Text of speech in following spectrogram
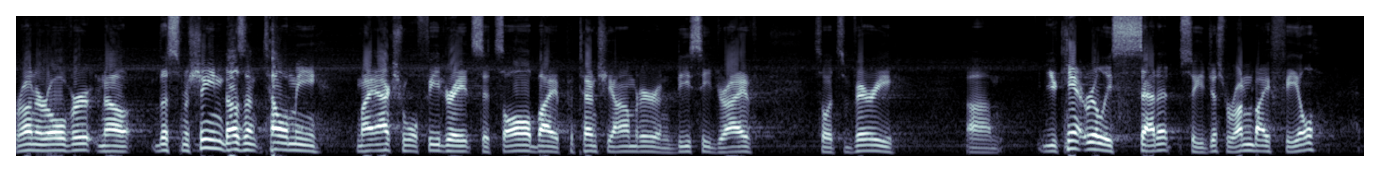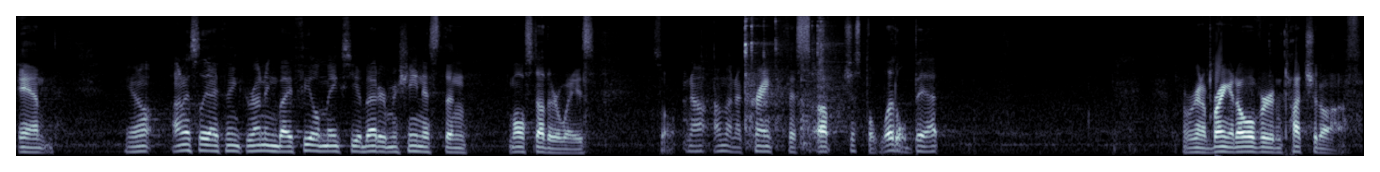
run her over. Now, this machine doesn't tell me my actual feed rates. It's all by potentiometer and DC drive. So it's very um, you can't really set it, so you just run by feel. And, you know, honestly, I think running by feel makes you a better machinist than most other ways. So now I'm gonna crank this up just a little bit. And we're gonna bring it over and touch it off.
